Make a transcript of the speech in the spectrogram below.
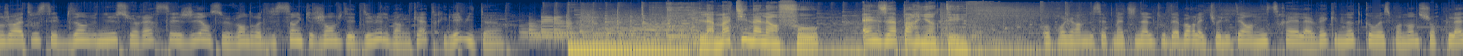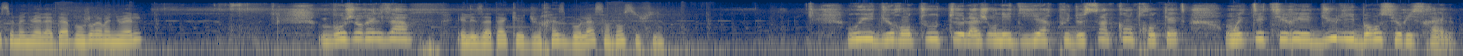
Bonjour à tous et bienvenue sur RCJ en ce vendredi 5 janvier 2024, il est 8h. La matinale info, Elsa Parienté. Au programme de cette matinale, tout d'abord l'actualité en Israël avec notre correspondante sur place, Emmanuel Adab. Bonjour Emmanuel. Bonjour Elsa. Et les attaques du Hezbollah s'intensifient. Oui, durant toute la journée d'hier, plus de 50 roquettes ont été tirées du Liban sur Israël.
